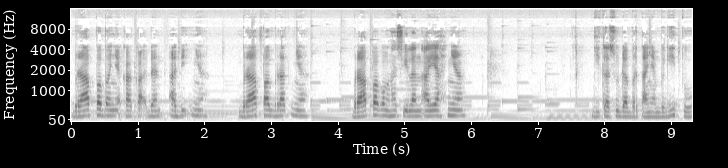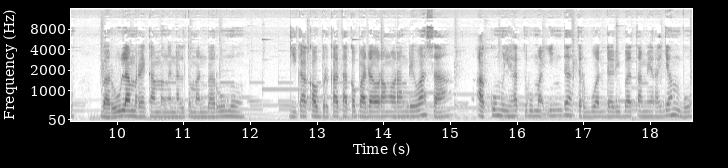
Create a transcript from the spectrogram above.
Berapa banyak kakak dan adiknya, berapa beratnya, berapa penghasilan ayahnya. Jika sudah bertanya begitu, barulah mereka mengenal teman barumu. Jika kau berkata kepada orang-orang dewasa, "Aku melihat rumah indah terbuat dari bata merah jambu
